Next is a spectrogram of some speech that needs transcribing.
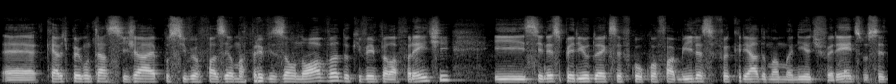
É, quero te perguntar se já é possível fazer uma previsão nova do que vem pela frente e se nesse período aí que você ficou com a família, se foi criada uma mania diferente, se você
